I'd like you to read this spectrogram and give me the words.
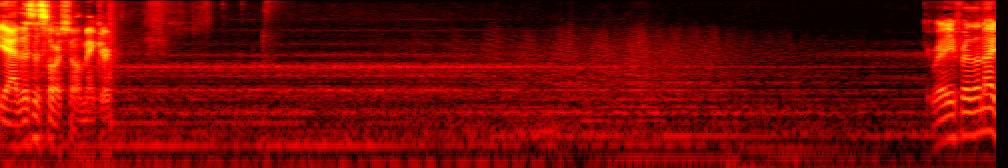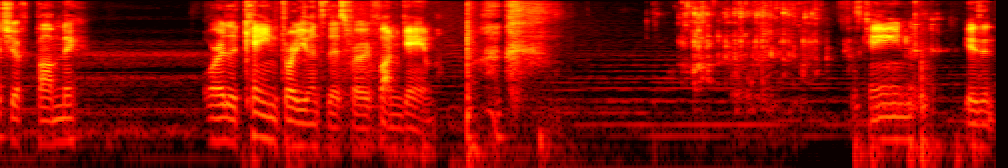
Yeah, this is Source Filmmaker. Get ready for the night shift, Pomni. Or did Caine throw you into this for a fun game? Because Caine isn't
